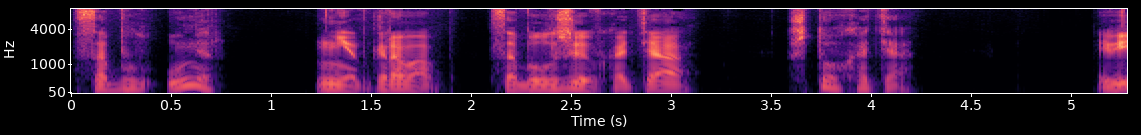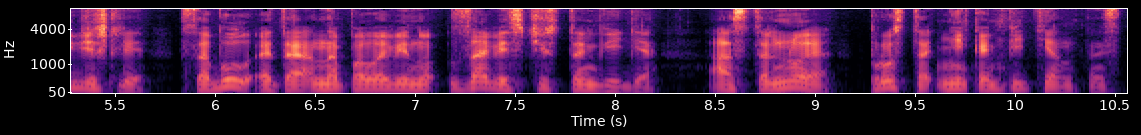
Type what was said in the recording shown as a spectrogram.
Сабул умер? Нет, Граваб. Сабул жив, хотя... Что хотя? Видишь ли, Сабул – это наполовину зависть в чистом виде, а остальное – просто некомпетентность.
